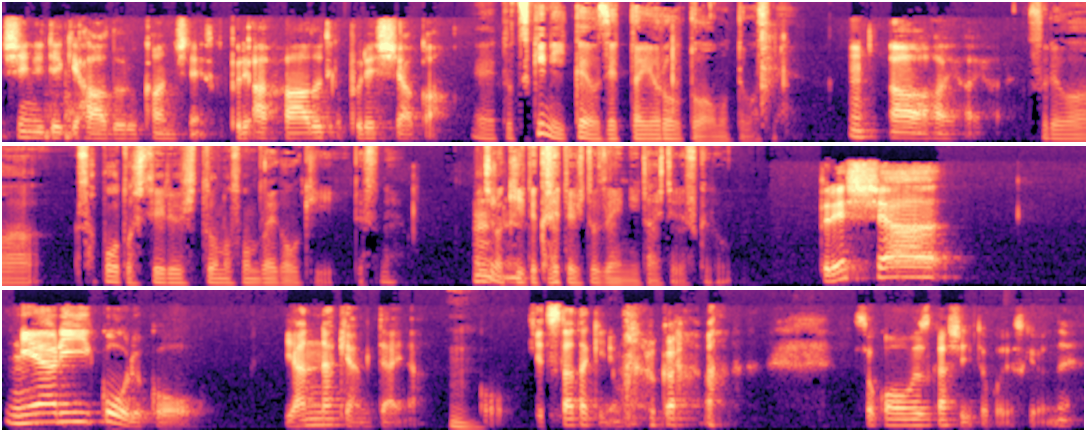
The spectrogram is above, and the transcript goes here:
心理的ハードル感じないですか？プレあハードルっていうかプレッシャーか。えっ、と、月に1回は絶対やろうとは思ってますね。うん。ああはいはいはい。それは、サポートしている人の存在が大きいですね。もちろん聞いてくれてる人全員に対してですけど。プレッシャーニアリーイコールこうやんなきゃみたいなうん。こうケツ叩きにもなるから そこも難しいとこですけどね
